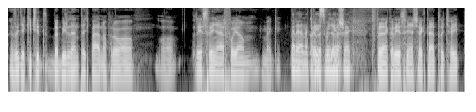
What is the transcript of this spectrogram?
ez egy kicsit bebillent egy pár napra a, a részvényárfolyam, meg... Perelnek a részvényesek. Perelnek a részvényesek, tehát hogyha itt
